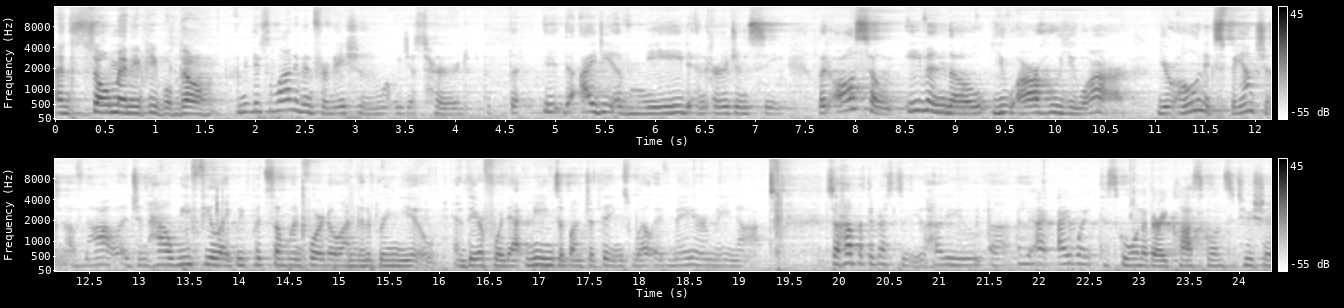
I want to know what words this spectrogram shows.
And so many people don't. I mean, there's a lot of information in what we just heard. The, the, the idea of need and urgency, but also, even though you are who you are, your own expansion of knowledge and how we feel like we put someone forward, oh, I'm going to bring you, and therefore that means a bunch of things. Well, it may or may not. So how about the rest of you? How do you? Uh, I, mean, I, I, went to school in a very classical institution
